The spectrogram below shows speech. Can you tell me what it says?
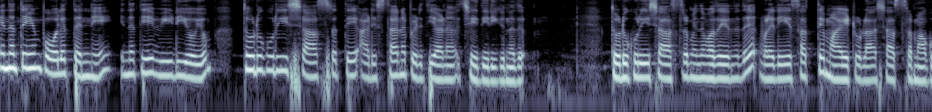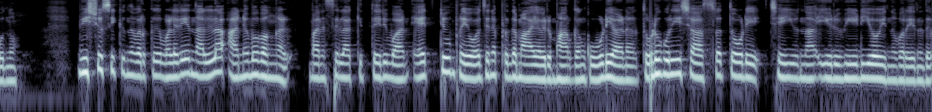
എന്നത്തെയും പോലെ തന്നെ ഇന്നത്തെ വീഡിയോയും തൊടുകുറി ശാസ്ത്രത്തെ അടിസ്ഥാനപ്പെടുത്തിയാണ് ചെയ്തിരിക്കുന്നത്. തൊടുകുറി ശാസ്ത്രം എന്ന് പറയുന്നത് വളരെ സത്യമായിട്ടുള്ള ശാസ്ത്രമാകുന്നു. വിശ്വസിക്കുന്നവർക്ക് വളരെ നല്ല അനുഭവങ്ങൾ മനസ്സിലാക്കി തരുവാൻ ഏറ്റവും പ്രയോജനപ്രദമായ ഒരു മാർഗം കൂടിയാണ് തൊടുകുറി ശാസ്ത്രത്തോടെ ചെയ്യുന്ന ഈ ഒരു വീഡിയോ എന്ന് പറയുന്നത്.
